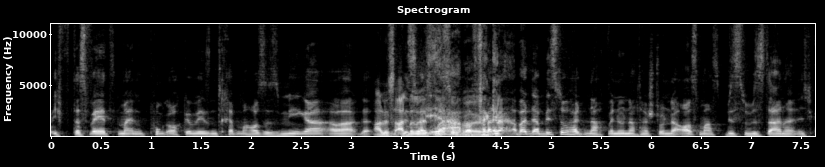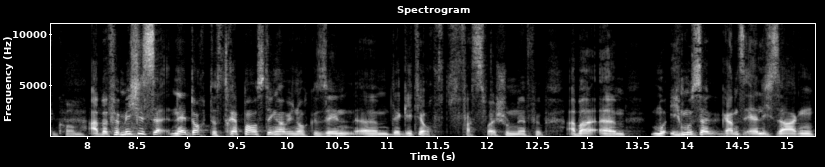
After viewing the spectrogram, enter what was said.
ich, das wäre jetzt mein Punkt auch gewesen. Treppenhaus ist mega, aber da, Alles das andere halt ist nicht so aber, geil. aber, da, aber da bist du halt nach, wenn du nach einer Stunde ausmachst, bist du bis dahin halt nicht gekommen. Aber für mich ist, ne, doch, das Treppenhaus-Ding habe ich noch gesehen. Ähm, der geht ja auch fast zwei Stunden, der Film. Aber ähm, ich muss da ganz ehrlich sagen,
